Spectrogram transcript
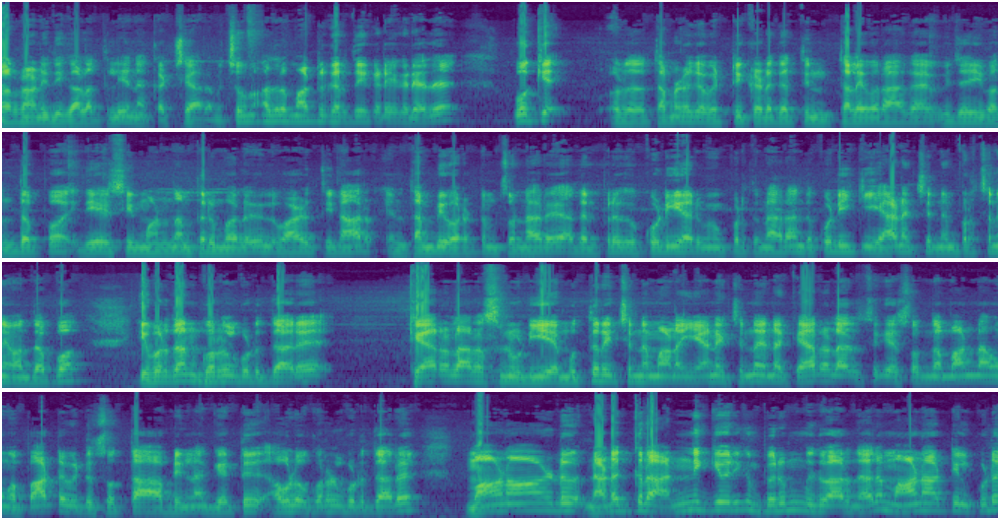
கருணாநிதி காலத்திலேயே நான் கட்சி ஆரம்பித்தோம் அதில் மாற்று கருத்தே கிடையாது கிடையாது. ஓகே ஒரு தமிழக வெற்றி கழகத்தின் தலைவராக விஜய் வந்தப்போ இதே சீமான் தான் பெருமளவில் வாழ்த்தினார். என் தம்பி வரட்டும் சொன்னார். அதன் பிறகு கொடியை அறிமுகப்படுத்தினார். அந்த கொடிக்கு யானை சின்னம் பிரச்சனை வந்தப்போ இவர்தான் குரல் கொடுத்தாரு. கேரள அரசினுடைய முத்திரை சின்னமான யானை சின்னம் என்ன கேரள அரசுக்கே சொந்தமான அவங்க பாட்டை வீட்டு சொத்தா அப்படின்லாம் கேட்டு அவ்வளோ குரல் கொடுத்தாரு. மாநாடு நடக்கிற அன்னைக்கு வரைக்கும் பெரும் இதுவாக இருந்தார். மாநாட்டில் கூட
